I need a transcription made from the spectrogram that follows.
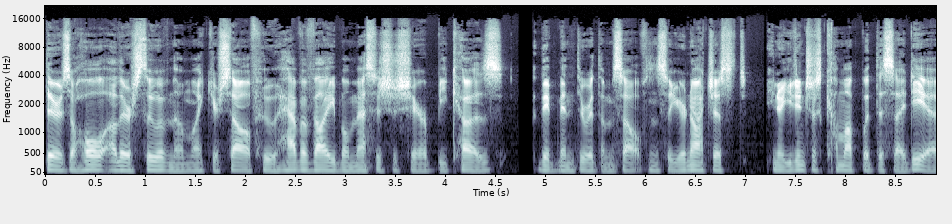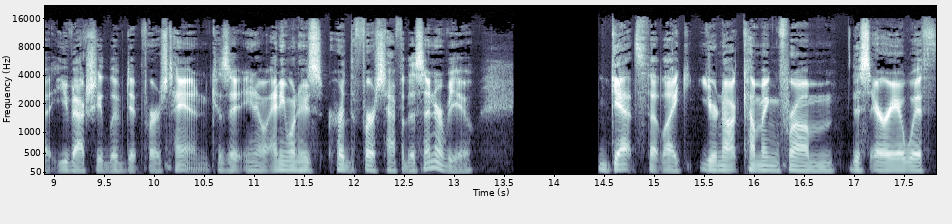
There's a whole other slew of them, like yourself, who have a valuable message to share because they've been through it themselves, and so you're not just you know you didn't just come up with this idea; you've actually lived it firsthand. Because you know anyone who's heard the first half of this interview gets that like you're not coming from this area with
